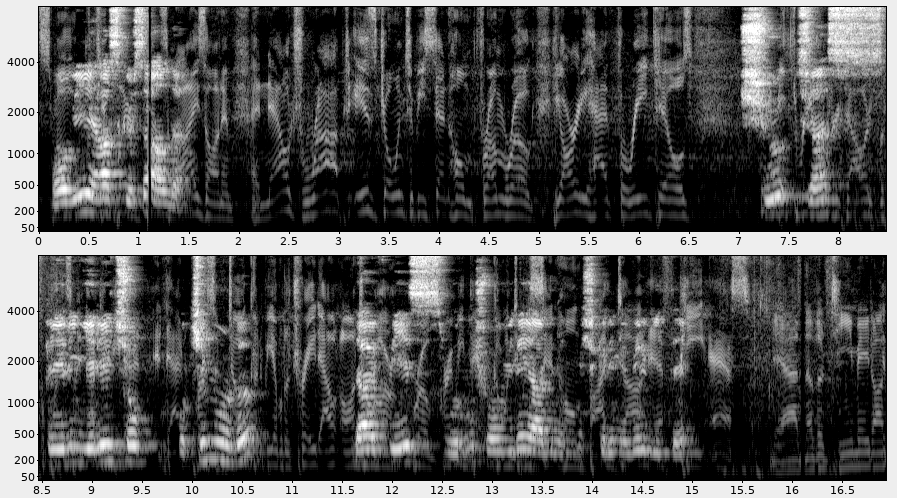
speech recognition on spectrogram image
smoke. Huskers'ı aldı. Eyes on him, and now dropped is going to be sent home from Rogue. He already had three kills. Şu Transfer'in yeri çok... O kim vurdu? Dark Beast vurmuş, o bir de yardım etmiş. Grim'e bir gitti. Yeah, another teammate on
